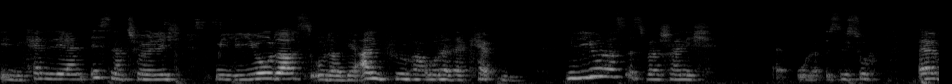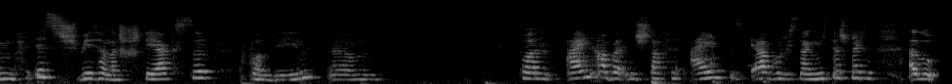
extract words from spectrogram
den wir kennenlernen, ist natürlich Meliodas oder der Anführer oder der Captain. Meliodas ist wahrscheinlich, äh, oder ist nicht so, ähm, ist später das stärkste von denen. Ähm, von aber in Staffel 1 ist er, würde ich sagen, nicht der schlechteste. Also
